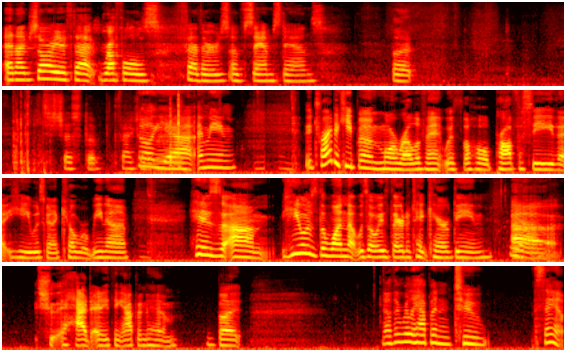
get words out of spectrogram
And I'm sorry if that ruffles feathers of Sam stans, but it's just the fact Oh yeah, I mean, they tried to keep him more relevant with the whole prophecy that he was going to kill Rowena. His um, he was the one that was always there to take care of Dean. Yeah. Uh, had anything happen to him, but nothing really happened to Sam.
